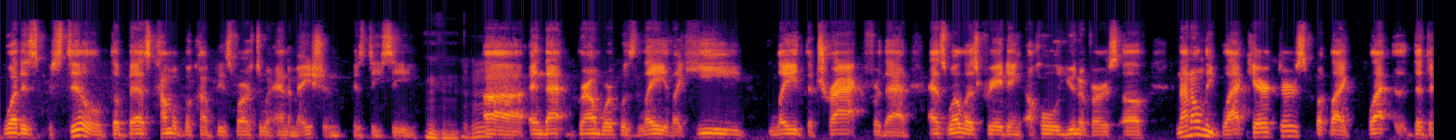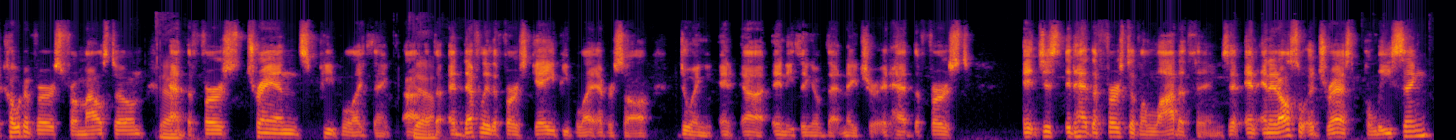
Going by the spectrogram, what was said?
what is still the best comic book company as far as doing animation is DC. Mm-hmm. Mm-hmm. Uh, and that groundwork was laid. Like he laid the track for that, as well as creating a whole universe of not only black characters, but like black the Dakota verse from Milestone yeah. had the first trans people, I think, uh, yeah. the, and definitely the first gay people I ever saw doing uh, anything of that nature. It had the first. It just it had the first of a lot of things, and, and, and it also addressed policing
